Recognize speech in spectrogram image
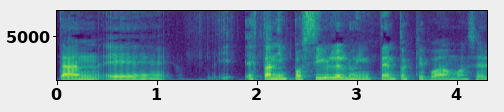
tan eh, es tan imposible los intentos que podamos hacer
